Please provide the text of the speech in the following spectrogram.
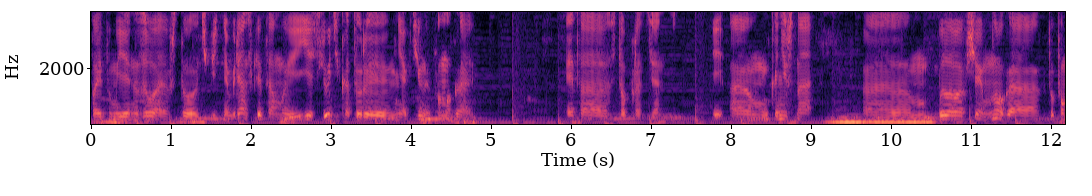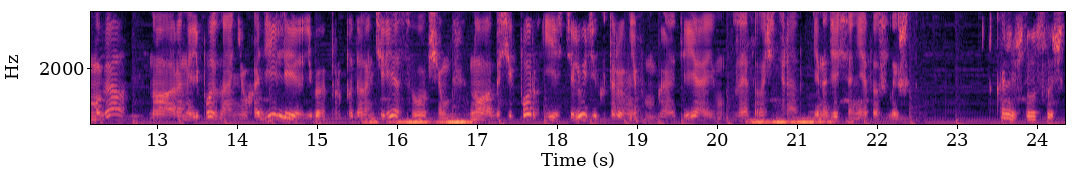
поэтому я и называю, что типичный Брянск – это мы. Есть люди, которые мне активно помогают. Это стопроцентно. Эм, конечно, эм, было вообще много кто помогал, но рано или поздно они уходили, либо пропадал интерес, в общем. Но до сих пор есть люди, которые мне помогают, и я им за это очень рад. И надеюсь, они это услышат. Конечно, услышат.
